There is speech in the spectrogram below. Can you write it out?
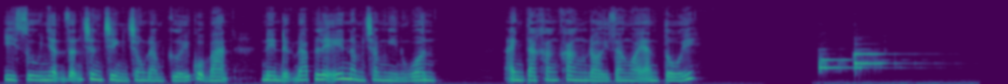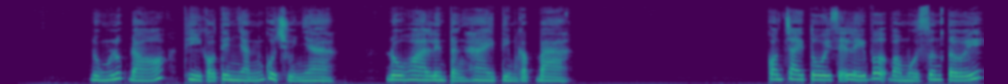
Isu nhận dẫn chương trình trong đám cưới của bạn nên được đáp lễ 500.000 won. Anh ta khăng khăng đòi ra ngoài ăn tối. Đúng lúc đó thì có tin nhắn của chủ nhà. Đô Hoa lên tầng 2 tìm gặp bà. Con trai tôi sẽ lấy vợ vào mùa xuân tới,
